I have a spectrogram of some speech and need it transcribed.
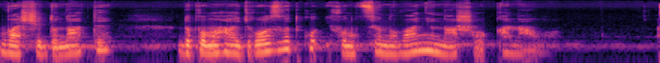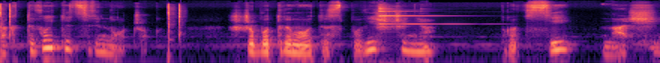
Ваші донати допомагають розвитку і функціонуванню нашого каналу. Активуйте дзвіночок, щоб отримувати сповіщення про всі наші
